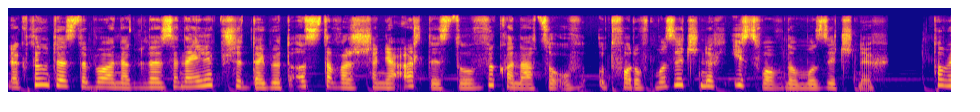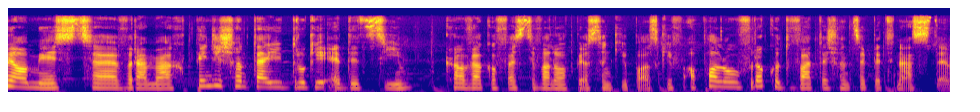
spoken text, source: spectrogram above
na którym też zdobyła nagrodę za najlepszy debiut od Stowarzyszenia Artystów Wykonawców Utworów Muzycznych i Słowno-Muzycznych. To miało miejsce w ramach 52. edycji Krajowego Festiwalu Piosenki Polskiej w Opolu w roku 2015.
